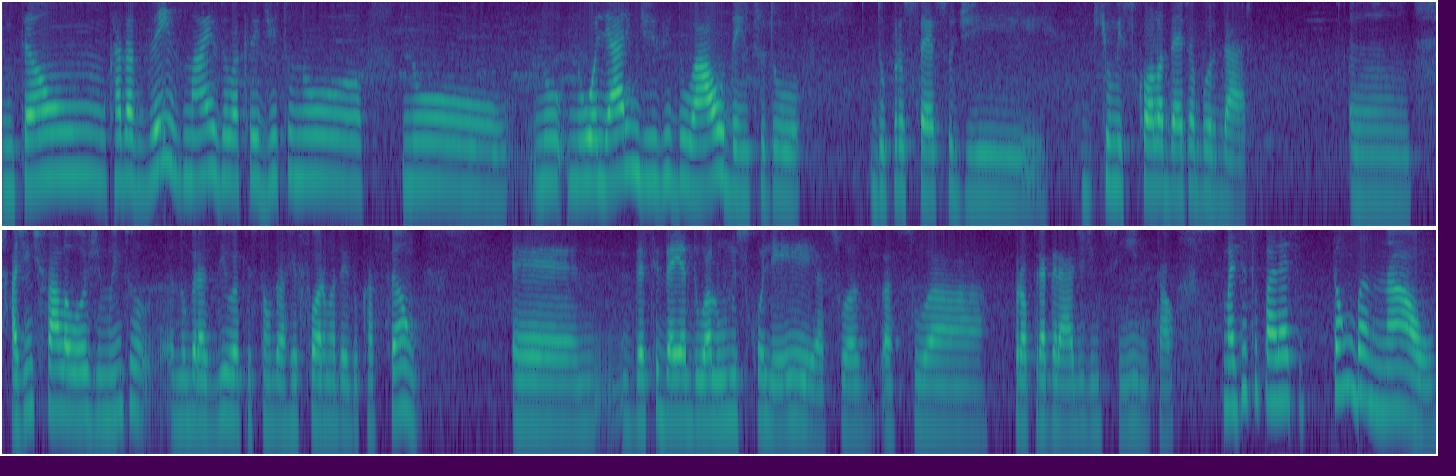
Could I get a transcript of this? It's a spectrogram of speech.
Então, cada vez mais eu acredito no no, no, no olhar individual dentro do, do processo de que uma escola deve abordar. Uh, a gente fala hoje muito no Brasil a questão da reforma da educação, é, dessa ideia do aluno escolher a, suas, a sua própria grade de ensino e tal. Mas isso parece tão banal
